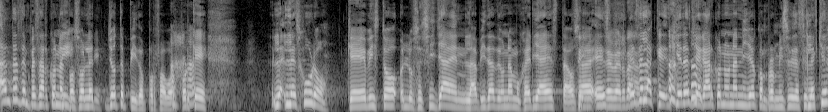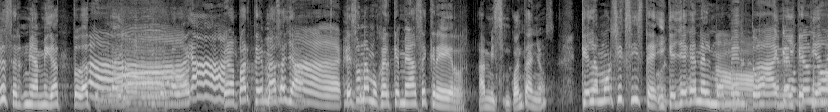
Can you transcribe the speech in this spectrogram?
antes de empezar con el Sí, pozole, sí. yo te pido, por favor, porque le- les juro que he visto lucecilla en la vida de una mujer y a esta. O sea, Sí, es, de verdad. es de la que quieres llegar con un anillo de compromiso y decirle, ¿quieres ser mi amiga toda tu vida? Por favor. Pero aparte, más allá, es una mujer que me hace creer a mis 50 años que el amor sí existe y que llega en el momento Ay, en el que tiene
